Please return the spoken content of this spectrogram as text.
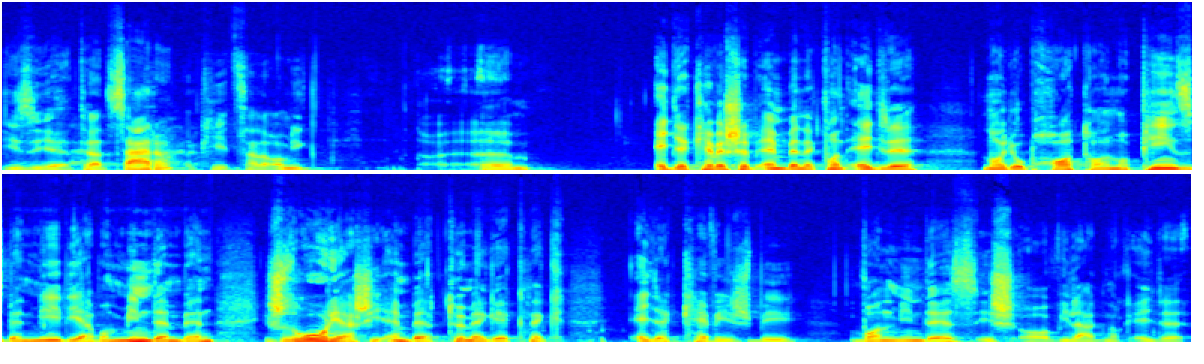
izéje, tehát szára? a két szára, amíg um, egyre kevesebb embernek van egyre nagyobb hatalma pénzben, médiában, mindenben, és az óriási embertömegeknek egyre kevésbé van mindez, és a világnak egyre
